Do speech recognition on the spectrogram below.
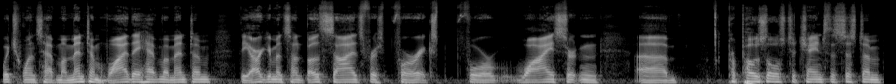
which ones have momentum, why they have momentum, the arguments on both sides for for for why certain uh, proposals to change the system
